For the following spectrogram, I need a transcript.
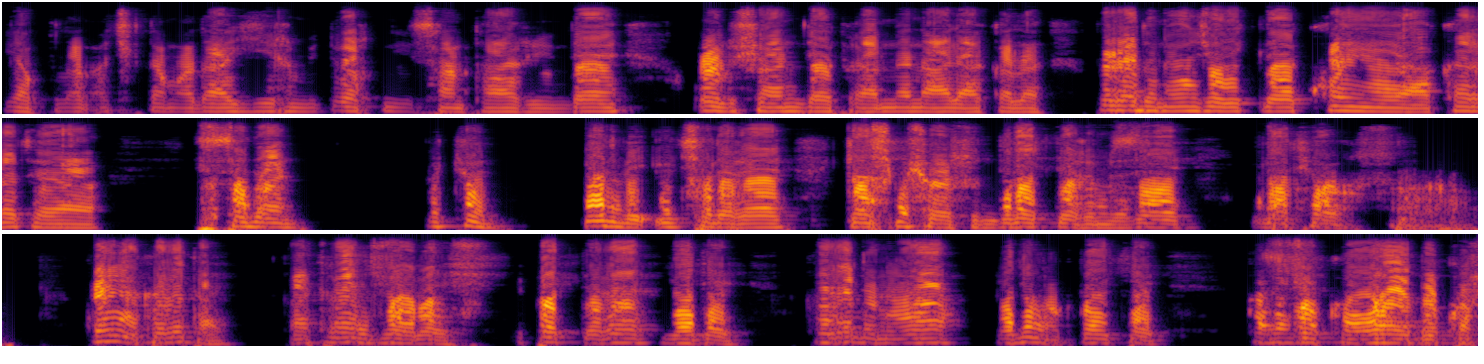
yapılan açıklamada 24 Nisan tarihinde oluşan depremden alakalı. Buradan öncelikle Konya'ya, Karatay'a hisseden bütün il ve ilçelere geçmiş olsun dileklerimizi iletiyoruz. Konya Karatay, Katrancı'ya 5, İpeklere 7, Karadın'a 7.2, Kızılcıkkaya 9,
